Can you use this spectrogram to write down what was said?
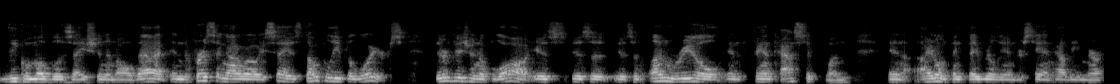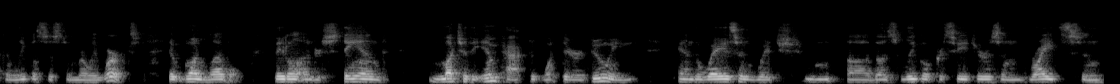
legal mobilization and all that. And the first thing I would always say is don't believe the lawyers. Their vision of law is is a is an unreal and fantastic one. And I don't think they really understand how the American legal system really works at one level. They don't understand much of the impact of what they're doing and the ways in which uh, those legal procedures and rights and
